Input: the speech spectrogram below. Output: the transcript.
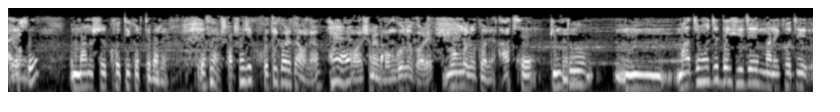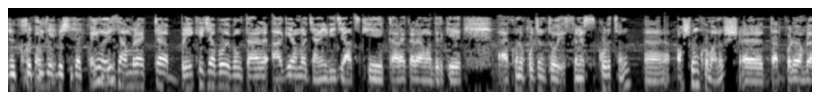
এসে মানুষের ক্ষতি করতে পারে। ঠিক আছে সবসময় যে ক্ষতি করে তাও না হ্যাঁ। অনেক সময় মঙ্গলও করে। মঙ্গলও করে আছে। কিন্তু মাঝে মাঝে দেখি যে মানে ক্ষতি ক্ষতি। Anyways, আমরা একটা ব্রেকে যাব এবং তার আগে আমরা জানিয়ে দিই যে আজকে কারা কারা আমাদেরকে এখনও পর্যন্ত এস এম এস করেছেন অসংখ্য মানুষ। তারপরে আমরা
